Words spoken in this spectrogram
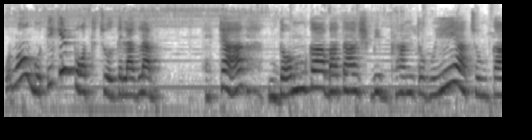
কোনো গতিকে পথ চলতে লাগলাম। একটা দমকা বাতাস বিভ্রান্ত হয়ে আচমকা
